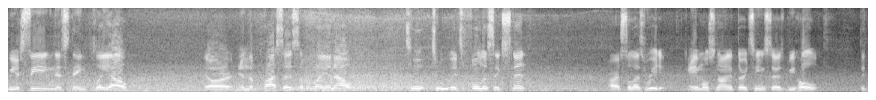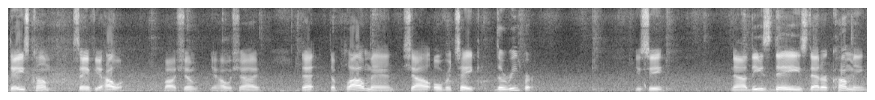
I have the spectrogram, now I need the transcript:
we are seeing this thing play out or in the process of playing out to, to its fullest extent. All right, so let's read it. Amos 9 and 13 says, Behold, the days come, saith Yahweh, Bashem, Yahweh Shai, that the plowman shall overtake the reaper. You see? Now, these days that are coming,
